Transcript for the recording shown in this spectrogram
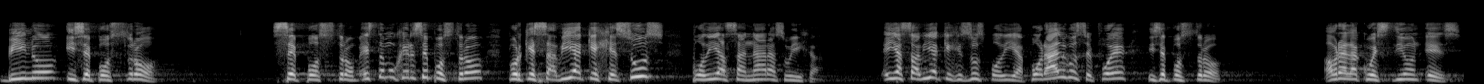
vino y se postró. Se postró. Esta mujer se postró porque sabía que Jesús podía sanar a su hija. Ella sabía que Jesús podía. Por algo se fue y se postró. Ahora la cuestión es,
